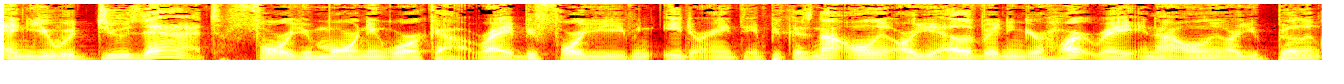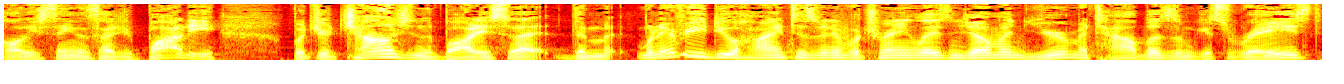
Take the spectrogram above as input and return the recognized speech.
and you would do that for your morning workout, right? Before you even eat or anything. Because not only are you elevating your heart rate and not only are you building all these things inside your body, but you're challenging the body so that the, whenever you do high intensive interval training, ladies and gentlemen, your metabolism gets raised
